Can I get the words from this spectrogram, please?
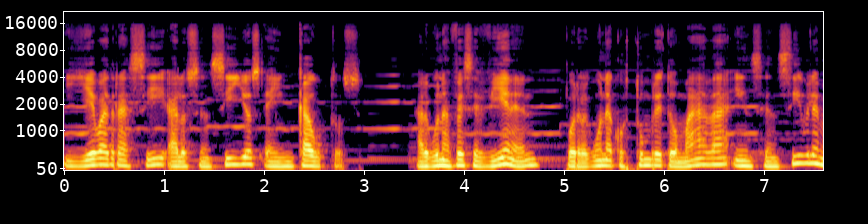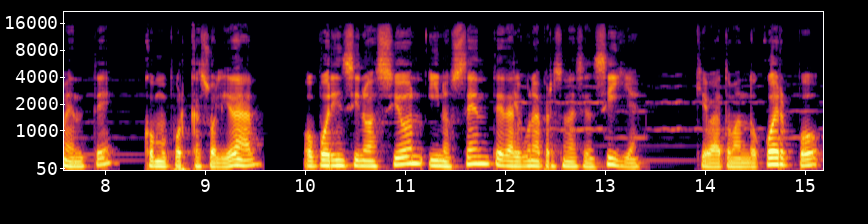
y lleva tras sí a los sencillos e incautos. Algunas veces vienen por alguna costumbre tomada insensiblemente, como por casualidad, o por insinuación inocente de alguna persona sencilla, que va tomando cuerpo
